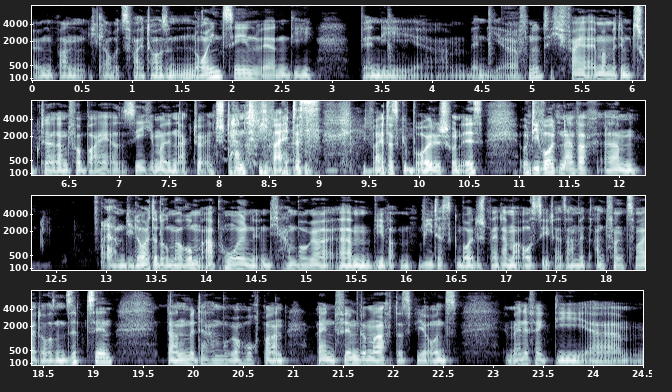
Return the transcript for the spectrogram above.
irgendwann, ich glaube 2019 werden die werden die, ähm, werden die eröffnet. Ich fahre ja immer mit dem Zug daran vorbei, also sehe ich immer den aktuellen Stand, wie weit das, wie weit das Gebäude schon ist. Und die wollten einfach ähm, die Leute drumherum abholen in die Hamburger, ähm, wie, wie das Gebäude später mal aussieht. Also haben wir Anfang 2017 dann mit der Hamburger Hochbahn einen Film gemacht, dass wir uns im Endeffekt die, ähm,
